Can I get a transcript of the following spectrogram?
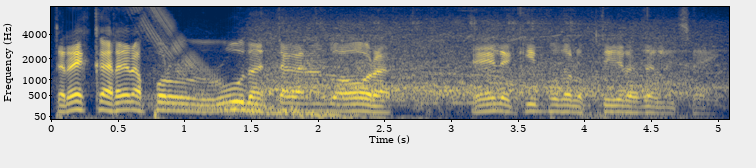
Tres carreras por una está ganando ahora el equipo de los Tigres del Licey.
